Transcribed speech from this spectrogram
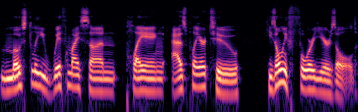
mostly with my son playing as player two. He's only four years old.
